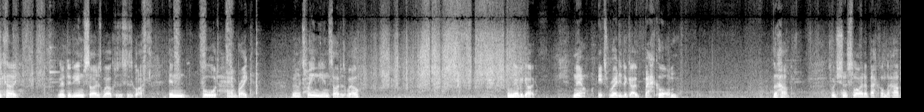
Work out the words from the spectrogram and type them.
Okay, we're going to do the inside as well because this has got an inboard handbrake. We're going to clean the inside as well. And there we go. Now, it's ready to go back on the hub. So we're just going to slide her back on the hub.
